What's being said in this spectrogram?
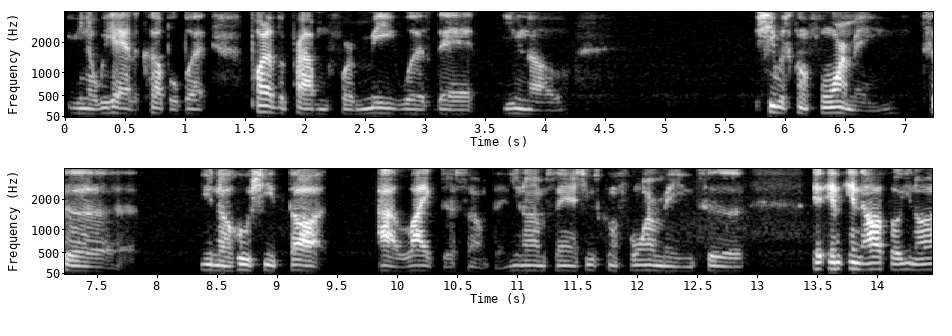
you know, we had a couple, but part of the problem for me was that, you know, she was conforming to, you know, who she thought I liked or something. You know what I'm saying? She was conforming to and, and also you know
